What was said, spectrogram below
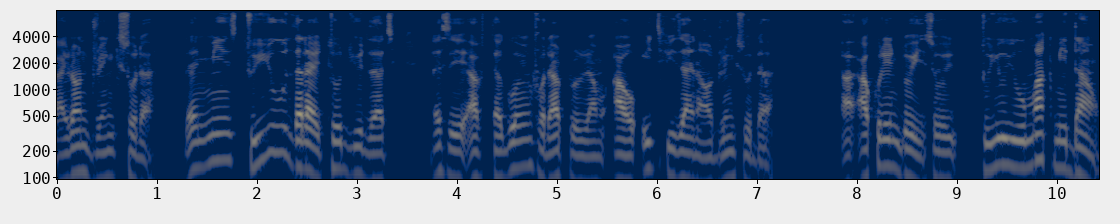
I don't drink soda. That means to you that I told you that let's say after going for that program, I'll eat pizza and I'll drink soda. I, I couldn't do it. So to you, you mark me down.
